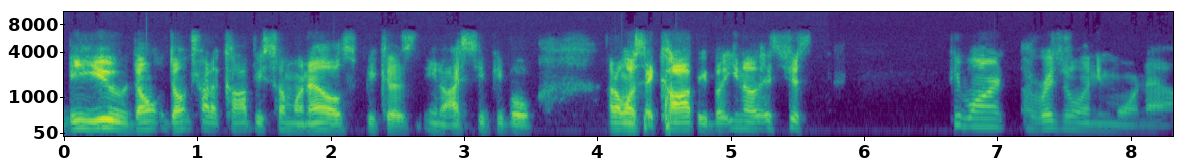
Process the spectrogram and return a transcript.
be you. Don't don't try to copy someone else because you know I see people. I don't want to say copy, but you know, it's just people aren't original anymore now.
